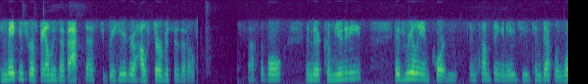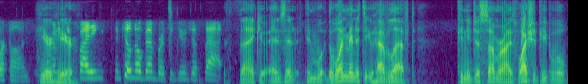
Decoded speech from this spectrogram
and making sure families have access to behavioral health services that are accessible in their communities is really important and something an AG can definitely work on. Here, We're here. Fighting until November to do just that. Thank you. And in, in w- the one minute that you have left, can you just summarize why should people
